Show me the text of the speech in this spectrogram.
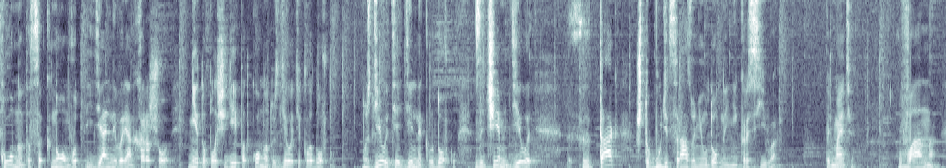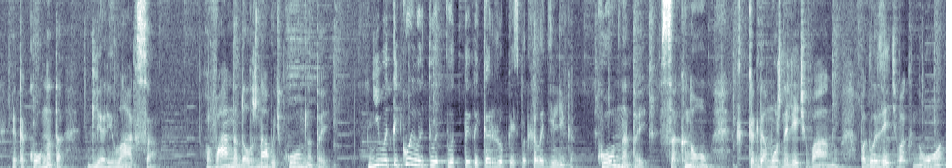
комната с окном, вот идеальный вариант. Хорошо, нету площадей под комнату, сделайте кладовку. Но сделайте отдельно кладовку. Зачем делать э, так, что будет сразу неудобно и некрасиво? Понимаете? Ванна – это комната для релакса. Ванна должна быть комнатой. Не вот такой вот, вот, вот этой коробкой из-под холодильника. Комнатой с окном, когда можно лечь в ванну, поглазеть в окно,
